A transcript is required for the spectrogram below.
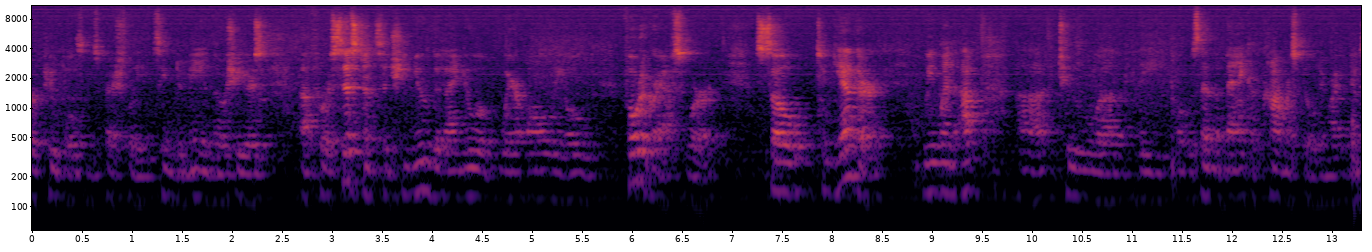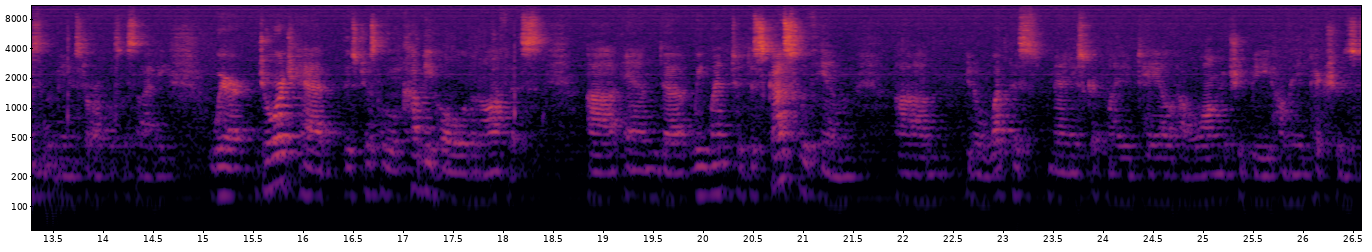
her pupils, and especially it seemed to me in those years, uh, for assistance, and she knew that I knew of where all the old photographs were. So together, we went up uh, to uh, the, what was then the Bank of Commerce building right next to the Maine Historical Society, where George had this just little cubbyhole of an office. Uh, and uh, we went to discuss with him um, you know, what this manuscript might entail, how long it should be, how many pictures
